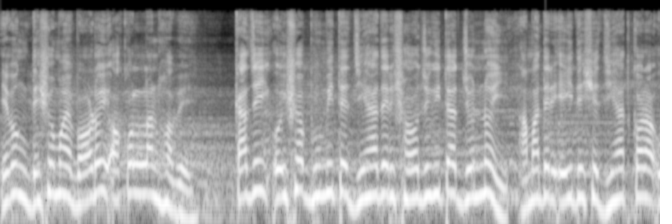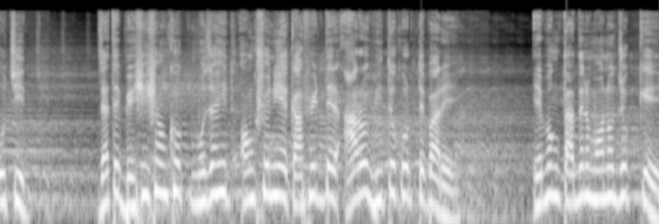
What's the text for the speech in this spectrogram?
এবং দেশময় বড়ই অকল্যাণ হবে কাজেই ওইসব ভূমিতে জিহাদের সহযোগিতার জন্যই আমাদের এই দেশে জিহাদ করা উচিত, যাতে বেশি সংখ্যক মুজাহিদ অংশ নিয়ে কাফিরদের আরও ভীত করতে পারে এবং তাদের মনোযোগকে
